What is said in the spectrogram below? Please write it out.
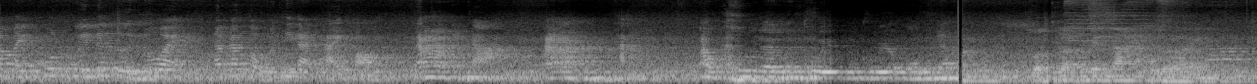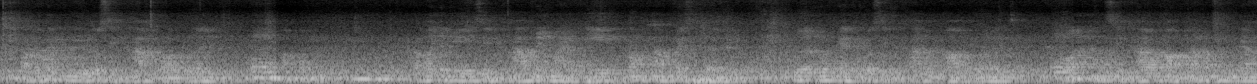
็ไปพูดคุยเรื่องอื่นด้วย แล้วก็ตกไปที่การขายของและบริการอ่าค่ะเอาคุยเลยมันคุยมันคุยกับผมเนี่ยส่วนที่เราจะเล่นได้คืออะไรเราก็ต้องดูตัวสินค้าของเราด้วยอืมครับผมเราก็จะมีสินค้าใหม่ๆที่ต้องนำไปเสนอเพื่อทดแทนตัวสินค้าของเราด้วยเพราะว่าสินค้าของเราถ้ามันยัง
